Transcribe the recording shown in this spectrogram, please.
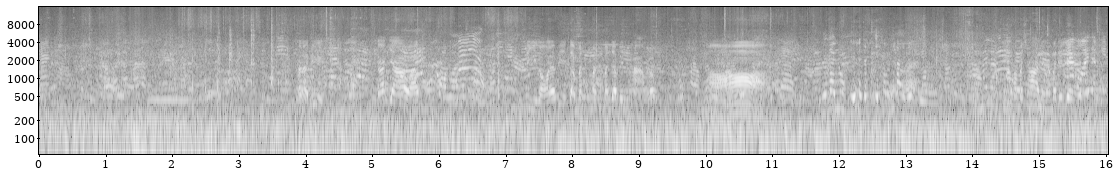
ได้ค่ะ เท่าไหร่พี่การยาวอะสี่ร้อยอะพี่ แต่มันมันมันจะเป็นหางแล้ว อ๋อ ไม่ได้ลูกเดียวจะเกี่ยวได้ลูกเดียว นี่ธรรมชาติเลยนะไม่ได้เล่งเลย จะกิน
